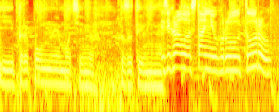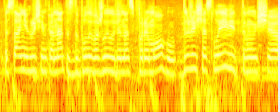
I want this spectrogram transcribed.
і переповнені емоціями позитивними. Зіграли останню гру туру, останню гру чемпіонату, здобули важливу для нас перемогу. Дуже щасливі, тому що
